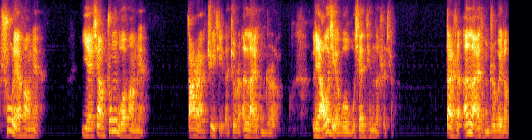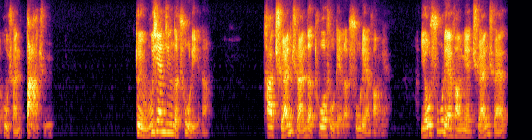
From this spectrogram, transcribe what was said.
苏联方面也向中国方面，当然具体的就是恩来同志了，了解过吴先清的事情，但是恩来同志为了顾全大局，对吴先清的处理呢？他全权的托付给了苏联方面，由苏联方面全权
